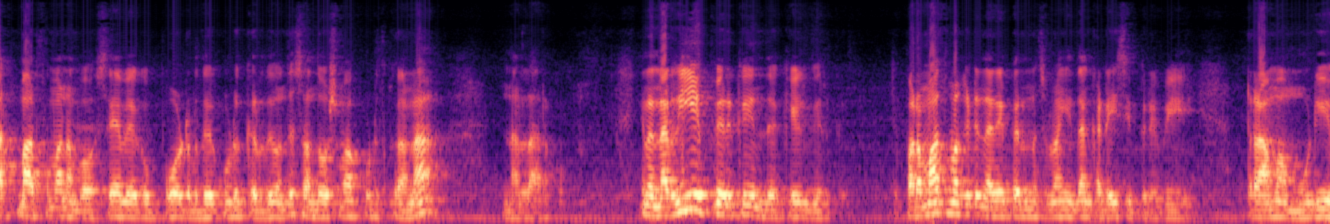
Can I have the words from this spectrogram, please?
ஆத்மார்த்தமாக நம்ம சேவைக்கு போடுறது கொடுக்கறது வந்து சந்தோஷமாக கொடுத்துக்கோன்னா நல்லாயிருக்கும் ஏன்னா நிறைய பேருக்கு இந்த கேள்வி இருக்குது பரமாத்மா கிட்ட நிறைய பேர் என்ன சொல்லுவாங்க இதுதான் கடைசி பிறவி. ட்ராமா முடிய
